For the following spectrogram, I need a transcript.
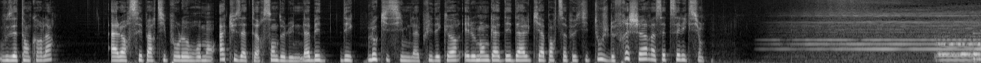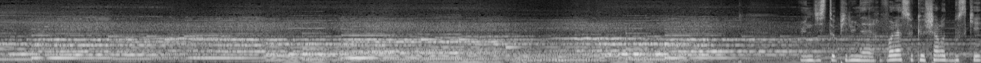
Vous êtes encore là? Alors c'est parti pour le roman Accusateur sans de lune, la BD glauquissime, la pluie des corps, et le manga Dédale qui apporte sa petite touche de fraîcheur à cette sélection. Dystopie lunaire, voilà ce que Charlotte Bousquet,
